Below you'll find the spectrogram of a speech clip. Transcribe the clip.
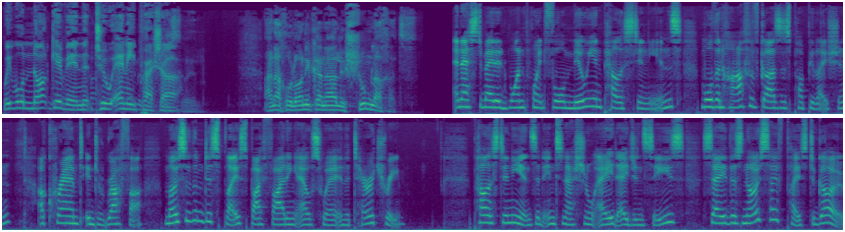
We will not give in to any pressure. אנחנו לא ניכנע לשום לחץ. An estimated 1.4 million Palestinians, more than half of Gaza's population, are crammed into Rafah, most of them displaced by fighting elsewhere in the territory. Palestinians and international aid agencies say there's no safe place to go,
